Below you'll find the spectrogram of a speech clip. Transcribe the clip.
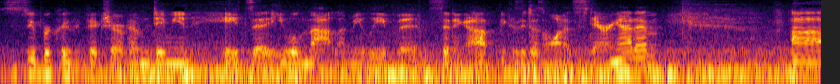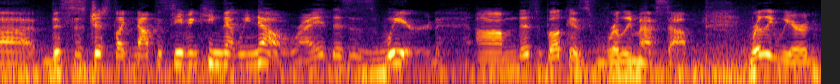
super creepy picture of him. Damien hates it. He will not let me leave it sitting up because he doesn't want it staring at him. Uh, this is just like not the Stephen King that we know, right? This is weird. Um, this book is really messed up, really weird,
